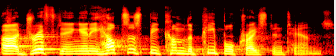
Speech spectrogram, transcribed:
uh, drifting and He helps us become the people Christ intends.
